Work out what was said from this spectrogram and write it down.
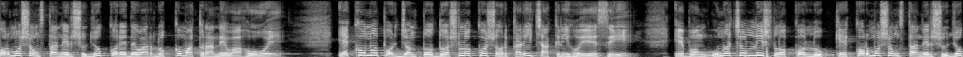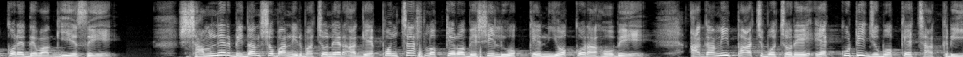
কর্মসংস্থানের সুযোগ করে দেওয়ার লক্ষ্যমাত্রা নেওয়া হয়। এখনও পর্যন্ত দশ লক্ষ সরকারি চাকরি হয়েছে এবং উনচল্লিশ লক্ষ লোককে কর্মসংস্থানের সুযোগ করে দেওয়া গিয়েছে। সামনের বিধানসভা নির্বাচনের আগে পঞ্চাশ লক্ষেরও বেশি লোককে নিয়োগ করা হবে। আগামী পাঁচ বছরে এক কোটি যুবককে চাকরি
